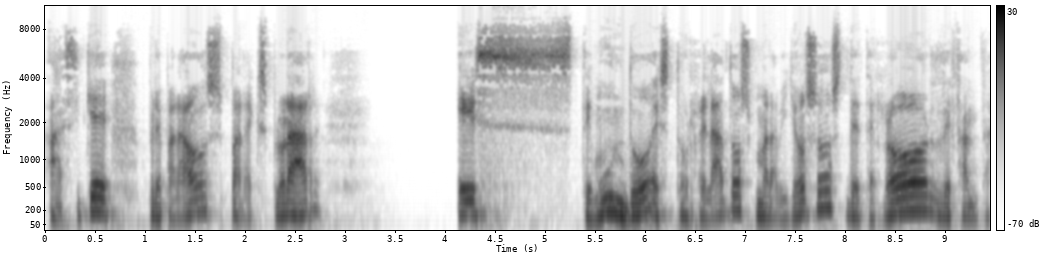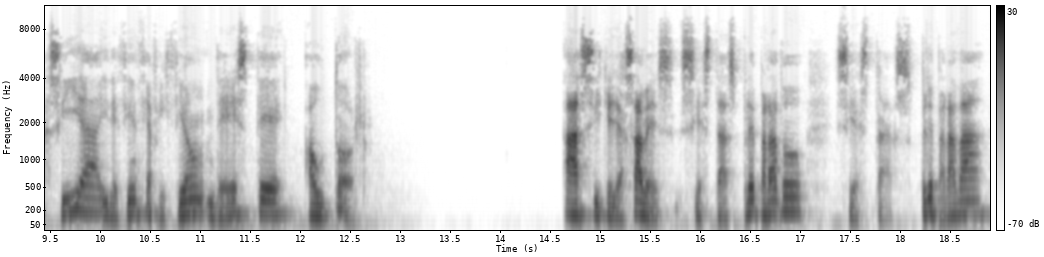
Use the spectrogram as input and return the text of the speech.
Así que preparaos para explorar este mundo, estos relatos maravillosos de terror, de fantasía y de ciencia ficción de este autor. Así que ya sabes, si estás preparado, si estás preparada,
